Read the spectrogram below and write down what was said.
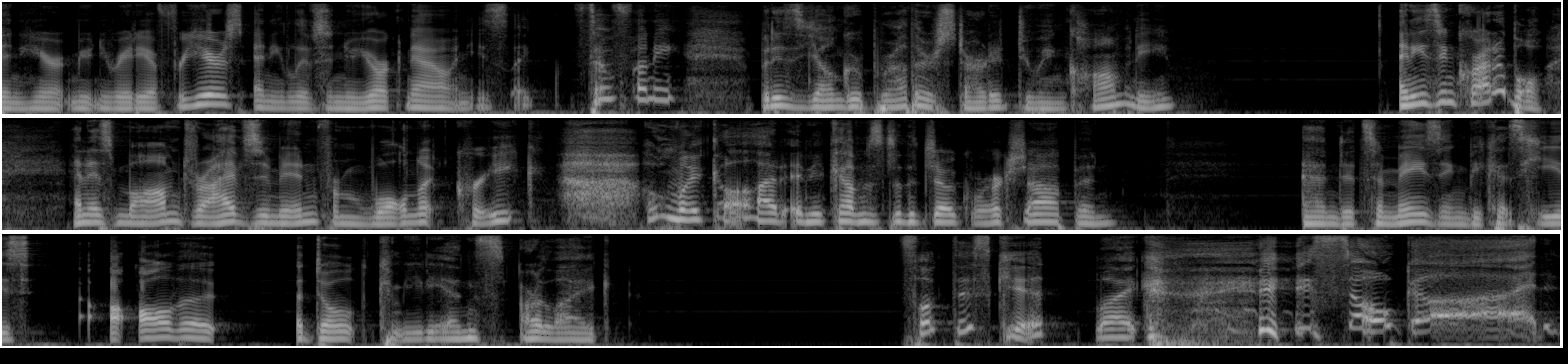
been here at Mutiny Radio for years and he lives in New York now and he's like so funny. But his younger brother started doing comedy and he's incredible. And his mom drives him in from Walnut Creek. Oh my God. And he comes to the joke workshop and and it's amazing because he's all the adult comedians are like, fuck this kid. Like, he's so good.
